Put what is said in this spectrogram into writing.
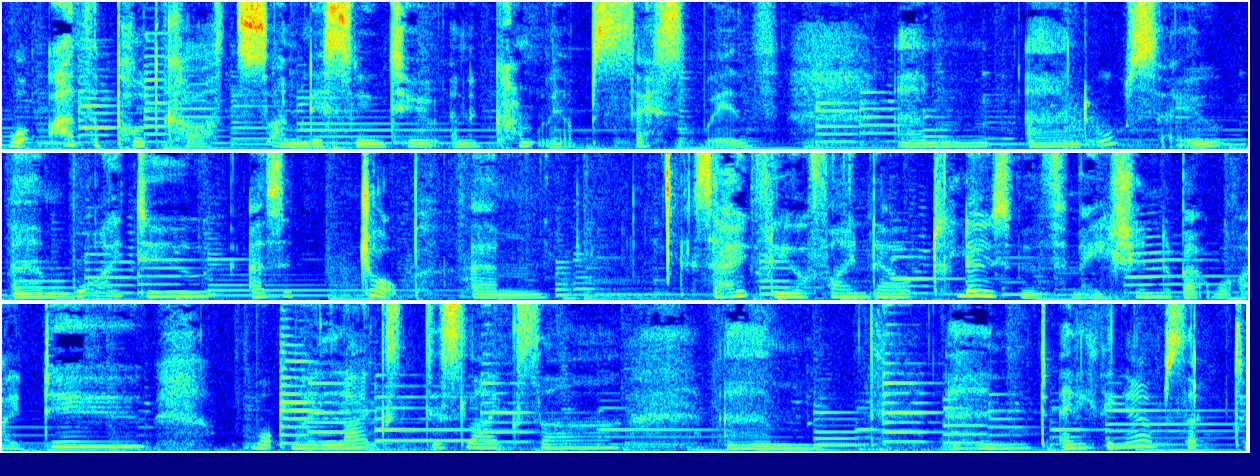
what other podcasts I'm listening to and am currently obsessed with, um, and also um, what I do as a job. Um, so, hopefully, you'll find out loads of information about what I do, what my likes, dislikes are, um, and anything else that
